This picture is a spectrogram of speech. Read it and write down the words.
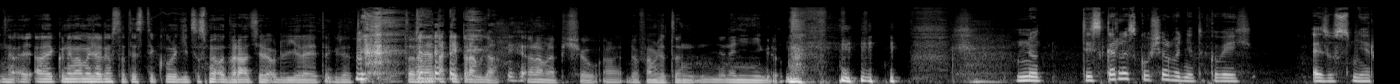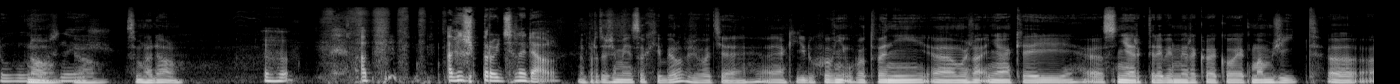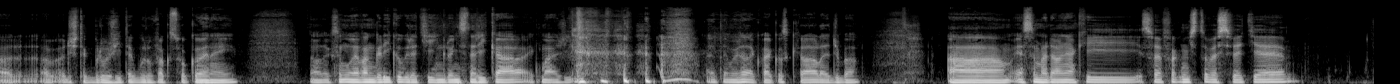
no, ale jako nemáme žádnou statistiku lidí, co jsme odvrátili od víry, takže to, to, to je taky pravda. To nám nepíšou, ale doufám, že to není nikdo. no, ty jsi, Karle, zkoušel hodně takových ezosměrů. No, různých. jo, jsem hledal. Uh-huh. A, a víš, proč hledal? No, protože mi něco chybělo v životě. Nějaký duchovní ukotvení, možná i nějaký e, směr, který by mi řekl, jako, jak mám žít. E, a, a když tak budu žít, tak budu fakt spokojený. No, tak jsem u evangelíku, kde ti nikdo nic neříká, jak má žít. to je možná taková jako skvělá léčba. A já jsem hledal nějaký své fakt místo ve světě,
